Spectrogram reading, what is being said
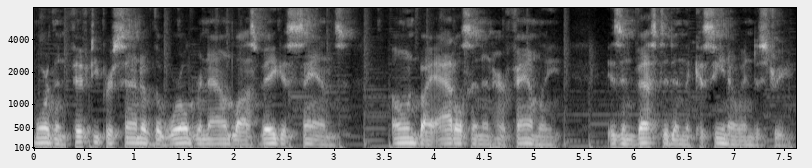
More than 50% of the world renowned Las Vegas Sands, owned by Adelson and her family, is invested in the casino industry.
